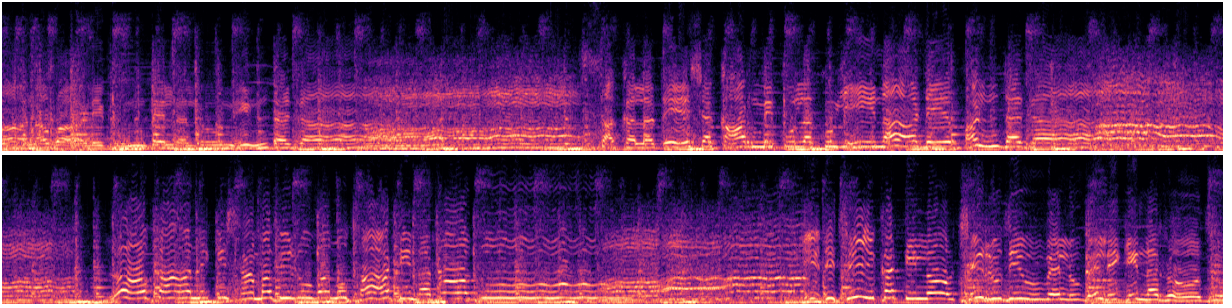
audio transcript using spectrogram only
మానవాళి గుండెలలో నిండగా. సకల దేశ కార్మికులకు ఈనాడే పండగ. లోకానికి శ్రమ విలువను చాటిన రోజు. ఇది చీకటిలో చిరుదివ్వెలు వెలిగిన రోజు.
